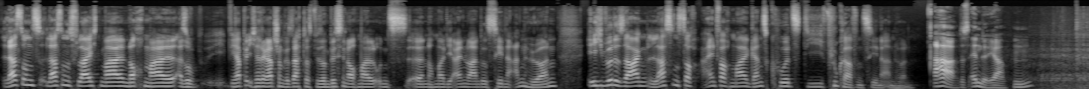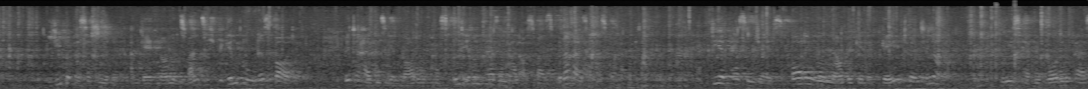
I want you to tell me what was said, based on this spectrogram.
Lass uns, lass uns vielleicht mal noch mal, also ich, hab, ich hatte gerade schon gesagt, dass wir so ein bisschen auch mal uns äh, noch mal die eine oder andere Szene anhören. Ich würde sagen, lass uns doch einfach mal ganz kurz die Flughafenszene anhören. Aha, das Ende, ja. Mhm. Liebe Passagiere, am Gate 29 beginnt nun das Boarding. Bitte halten Sie Ihren Boardingpass und Ihren Personalausweis oder Reisepass bereit. Dear passengers, boarding will now begin at Gate 29. Please have your boarding pass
